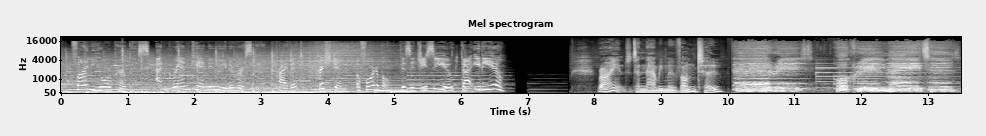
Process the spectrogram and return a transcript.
Find your purpose at Grand Canyon University. Private, Christian, affordable. Visit gcu.edu. Right, so now we move on to... Buried or cremated.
